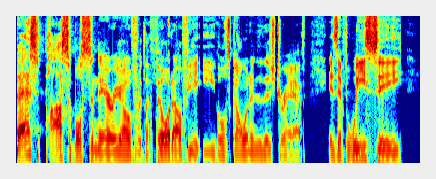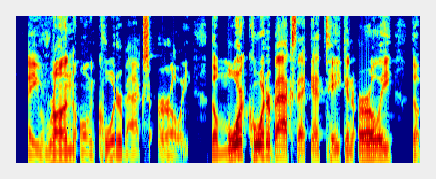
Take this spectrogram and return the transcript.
best possible scenario for the Philadelphia Eagles going into this draft is if we see a run on quarterbacks early. The more quarterbacks that get taken early, the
